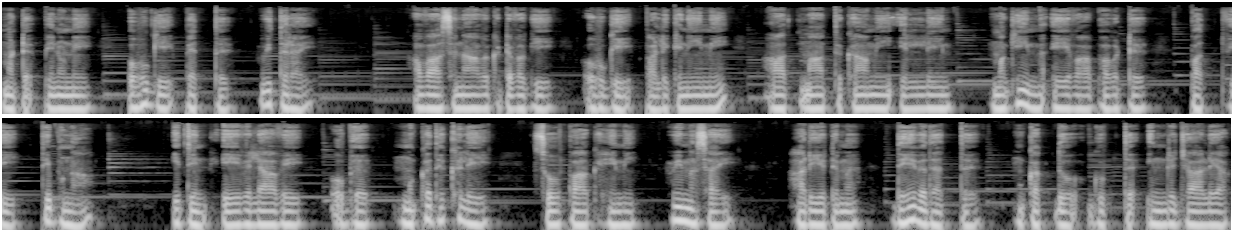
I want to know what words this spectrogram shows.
මට පෙනුනේ ඔහුගේ පැත්ත විතරයි. අවාසනාවකට වගේ ඔහුගේ පරිගැනීමේ ආත්මාර්ථකාමී එල්ලීම් මගේම ඒවා බවට පත් වී තිබුණා. ඉතින් ඒ වෙලාවේ ඔබ මොකද කළේ? සෝපාක හිමි විමසයි. හරියටම දේවදත්ත මොකක්ද গুপ্ত ඉන්ද්‍රජාලයක්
